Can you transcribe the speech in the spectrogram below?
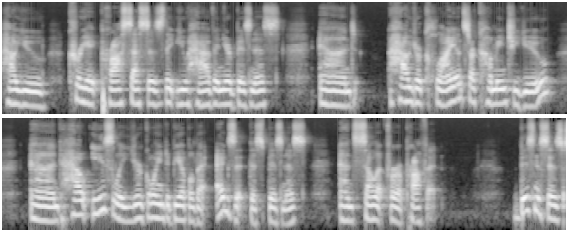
how you create processes that you have in your business, and how your clients are coming to you and how easily you're going to be able to exit this business and sell it for a profit. Businesses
